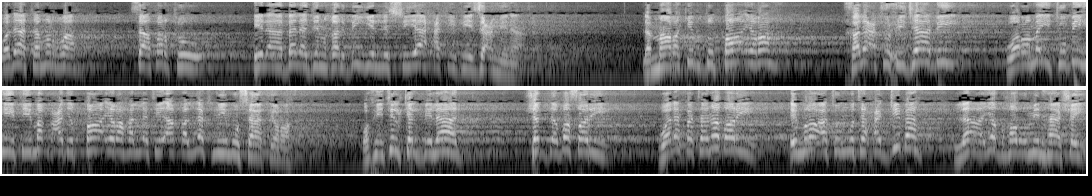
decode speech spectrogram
وذات مرة سافرت إلى بلد غربي للسياحة في زعمنا. لما ركبت الطائرة خلعت حجابي ورميت به في مقعد الطائرة التي أقلتني مسافرة. وفي تلك البلاد شد بصري ولفت نظري امرأة متحجبة لا يظهر منها شيء.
